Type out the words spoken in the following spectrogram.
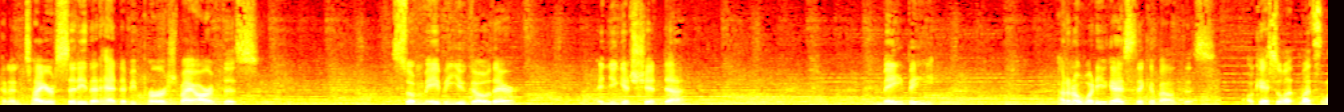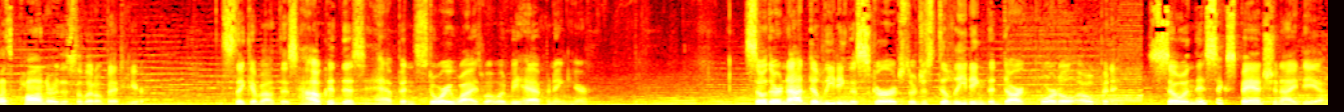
an entire city that had to be purged by Arthas. So maybe you go there and you get shit done? Maybe. I don't know. What do you guys think about this? Okay, so let, let's let's ponder this a little bit here. Let's think about this. How could this happen story-wise? What would be happening here? So they're not deleting the Scourge, they're just deleting the Dark Portal opening. So in this expansion idea,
